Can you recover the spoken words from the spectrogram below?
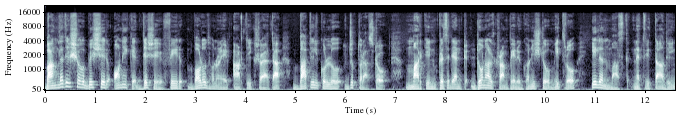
বাংলাদেশ সহ বিশ্বের অনেক দেশে ফের বড় ধরনের আর্থিক সহায়তা বাতিল করল যুক্তরাষ্ট্র। মার্কিন প্রেসিডেন্ট ডোনাল্ড ট্রাম্পের ঘনিষ্ঠ মিত্র ইলন মাস্ক নেতৃত্বাধীন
